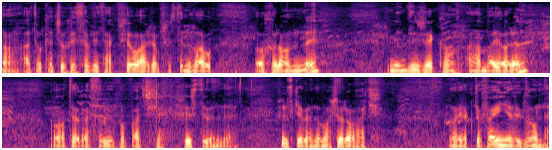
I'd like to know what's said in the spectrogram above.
O, a tu kaczuchy sobie tak przełażą przez ten wał ochronny między rzeką a bajorem. O, teraz sobie popatrzcie, wszyscy będą, wszystkie będą maszerować. No, jak to fajnie wygląda.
